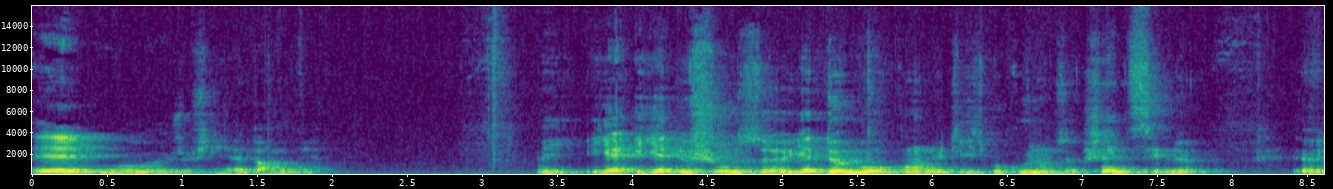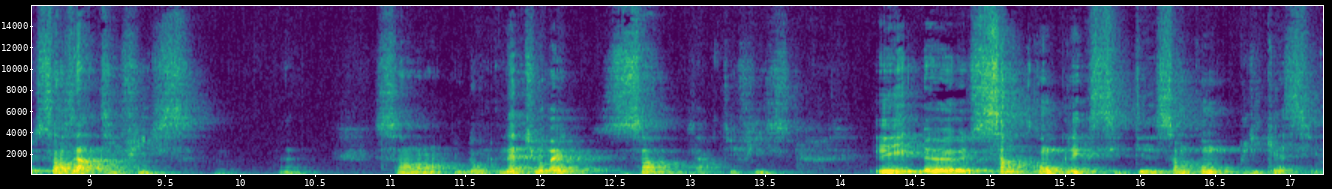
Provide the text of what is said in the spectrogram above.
et où je finirai par mourir. Oui, il y, a, deux choses, euh, il y a deux mots qu'on utilise beaucoup dans le Dzogchen, c'est euh, sans artifice, hein, donc naturel, sans artifice, et euh, sans complexité, sans complication.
